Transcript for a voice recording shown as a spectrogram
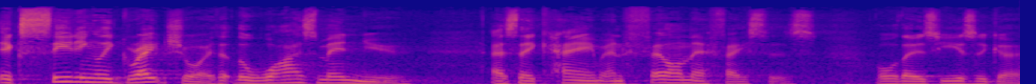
exceedingly great joy that the wise men knew as they came and fell on their faces all those years ago.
